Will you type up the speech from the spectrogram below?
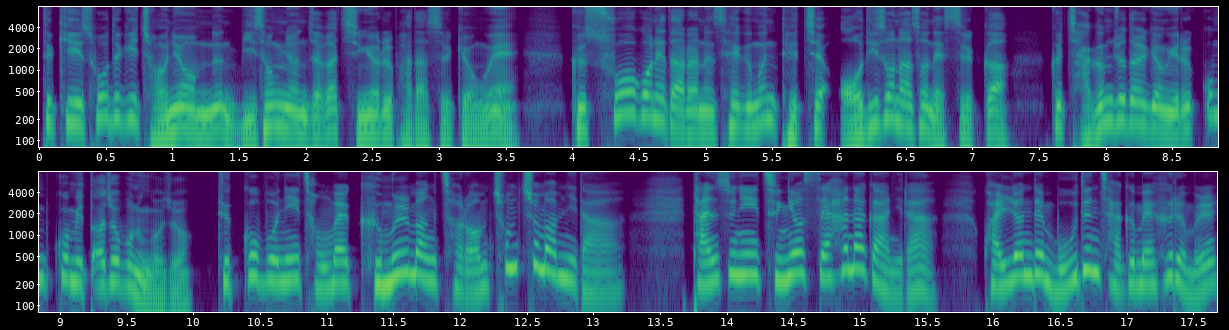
특히 소득이 전혀 없는 미성년자가 증여를 받았을 경우에 그 수억 원에 달하는 세금은 대체 어디서 나서 냈을까? 그 자금 조달 경위를 꼼꼼히 따져보는 거죠. 듣고 보니 정말 그물망처럼 촘촘합니다. 단순히 증여세 하나가 아니라 관련된 모든 자금의 흐름을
